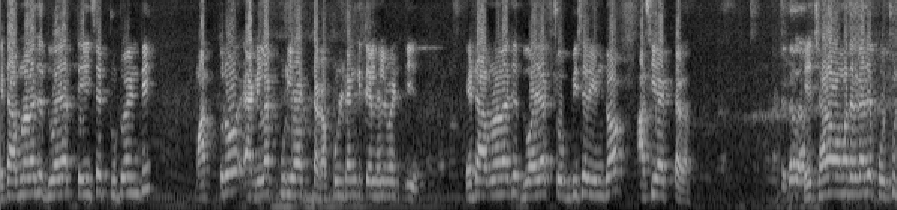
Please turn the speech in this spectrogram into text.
এটা আপনার আছে দু হাজার তেইশের টু টোয়েন্টি মাত্র এক লাখ কুড়ি হাজার টাকা ফুল ট্যাঙ্কি তেল হেলমেট দিয়ে। এটা আপনার আছে দু হাজার চব্বিশের ইনটক আশি হাজার টাকা। আচ্ছা এছাড়াও আমাদের কাছে প্রচুর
